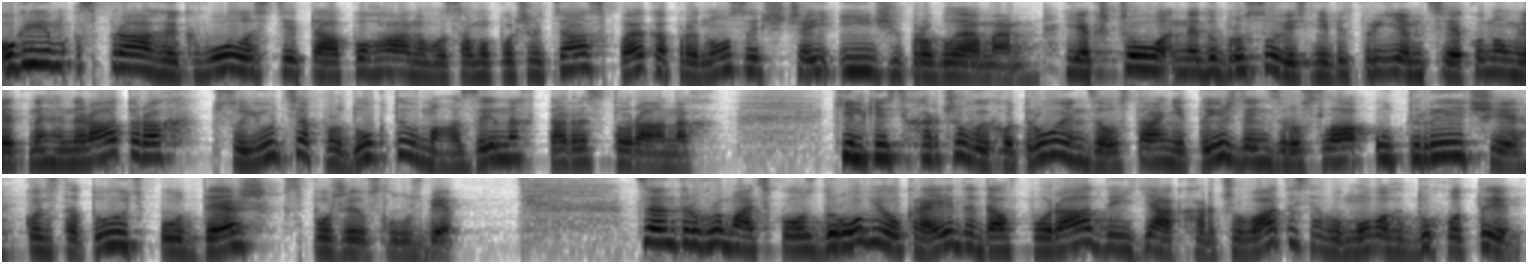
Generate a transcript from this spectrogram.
Окрім спраги, кволості та поганого самопочуття, спека приносить ще й інші проблеми. Якщо недобросовісні підприємці економлять на генераторах, псуються продукти в магазинах та ресторанах. Кількість харчових отруєнь за останній тиждень зросла утричі, констатують у Держспоживслужбі. Центр громадського здоров'я України дав поради, як харчуватися в умовах духоти.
